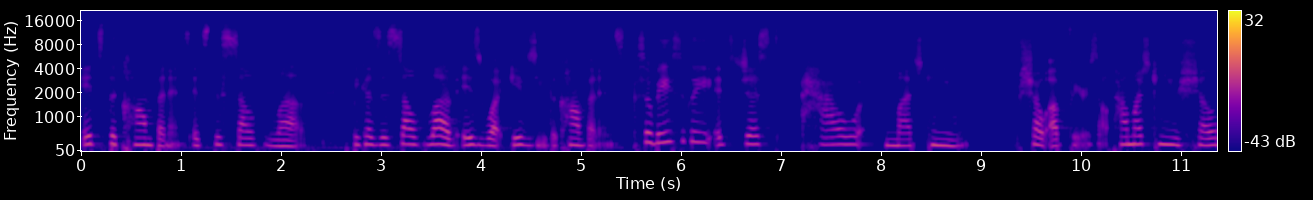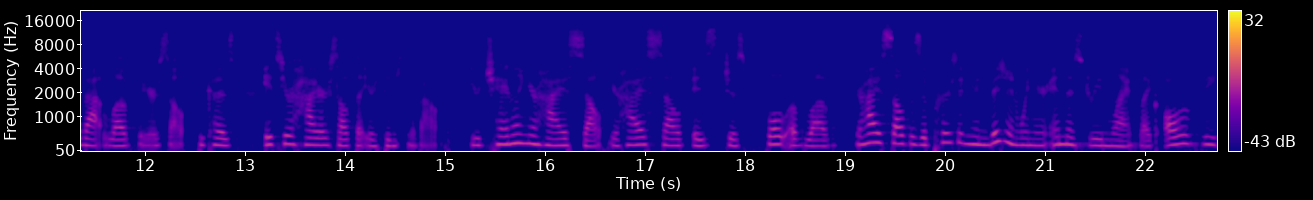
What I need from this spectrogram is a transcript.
it's the confidence, it's the self love because the self love is what gives you the confidence. So basically, it's just how much can you show up for yourself? How much can you show that love for yourself? Because it's your higher self that you're thinking about. You're channeling your highest self. Your highest self is just full of love. Your highest self is a person you envision when you're in this dream life. Like all of the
